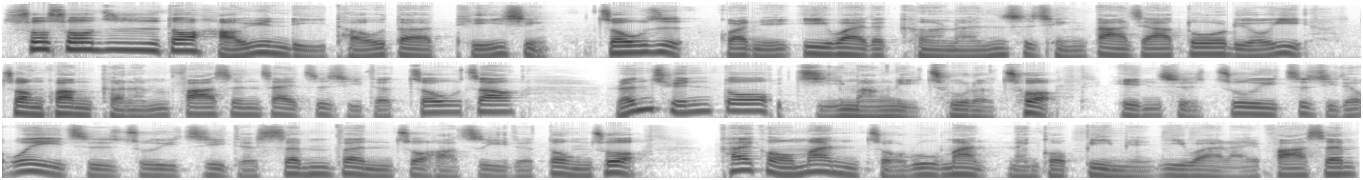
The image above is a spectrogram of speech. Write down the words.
说说日日都好运里头的提醒：周日关于意外的可能是，请大家多留意，状况可能发生在自己的周遭。人群多，急忙里出了错，因此注意自己的位置，注意自己的身份，做好自己的动作。开口慢，走路慢，能够避免意外来发生。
